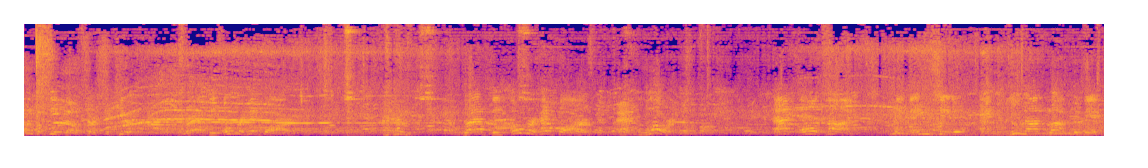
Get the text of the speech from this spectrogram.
Once seatbelts are secure, grab the overhead bar grab the overhead bar and lower it. At all times, remain seated and do not rock the vehicle.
